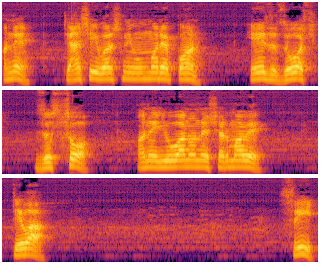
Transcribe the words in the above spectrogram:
અને ત્યાંસી વર્ષની ઉંમરે પણ એ જ જોશ, જુસ્સો અને યુવાનોને શરમાવે તેવા શ્રી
